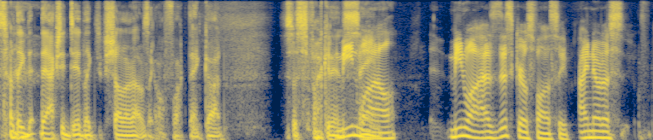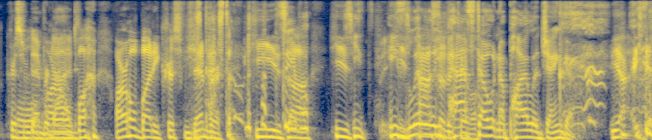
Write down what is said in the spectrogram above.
So they they actually did like shut her out. I was like, oh fuck, thank God. It's just fucking insane. Meanwhile, meanwhile, as this girl's falling asleep, I notice Chris from old- Denver our died. Old, bu- our old buddy Chris from Denver. passed out He's uh, table. he's He's, he's, literally the passed out in a pile of Jenga. Yeah, there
